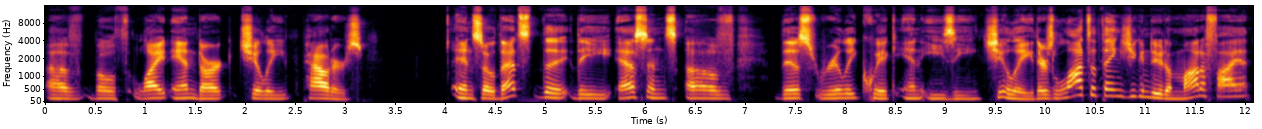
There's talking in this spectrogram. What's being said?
of both light and dark chili powders. And so that's the the essence of this really quick and easy chili. There's lots of things you can do to modify it.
